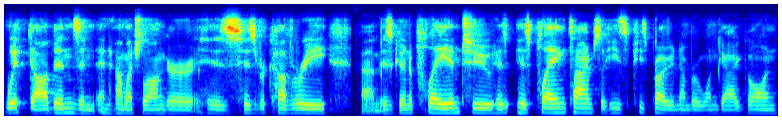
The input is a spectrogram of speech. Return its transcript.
with Dobbins and, and how much longer his his recovery um, is going to play into his, his playing time. So he's he's probably number one guy going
